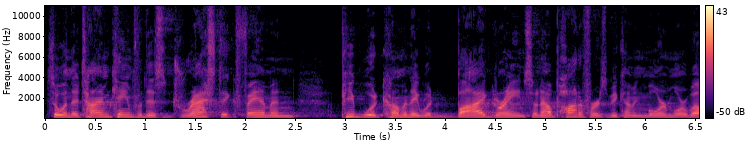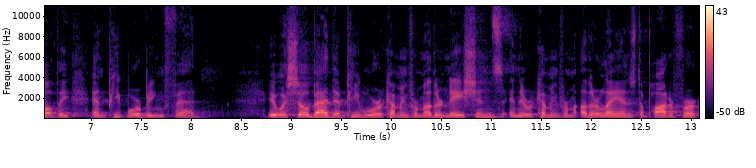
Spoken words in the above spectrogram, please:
So when the time came for this drastic famine, people would come and they would buy grain. So now Potiphar is becoming more and more wealthy, and people were being fed. It was so bad that people were coming from other nations and they were coming from other lands to Potiphar,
